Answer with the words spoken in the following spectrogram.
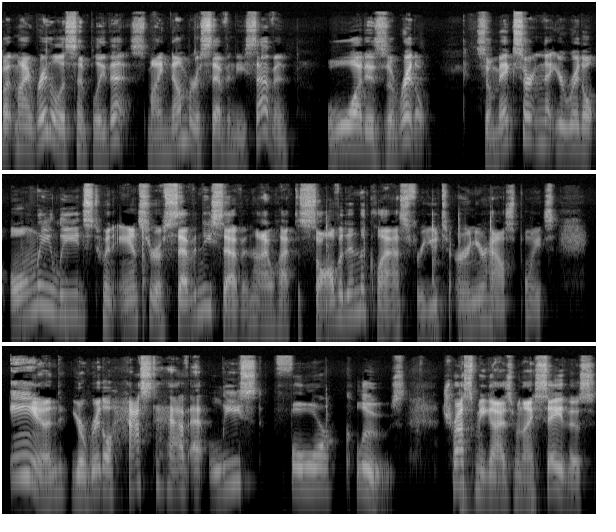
but my riddle is simply this. My number is 77. What is the riddle? So make certain that your riddle only leads to an answer of 77. I will have to solve it in the class for you to earn your house points. And your riddle has to have at least four clues. Trust me, guys, when I say this,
